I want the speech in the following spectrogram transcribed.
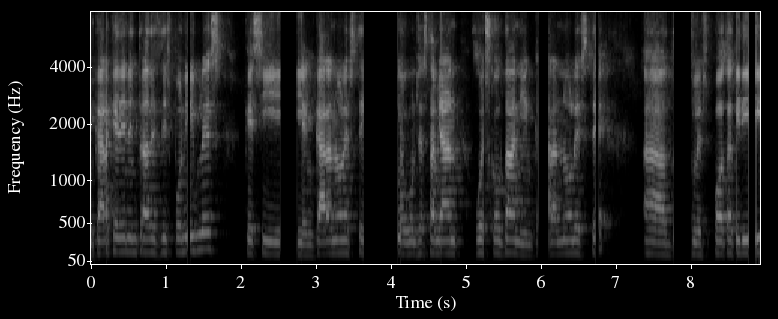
encara queden entrades disponibles que si encara no les té, alguns estan mirant o escoltant i encara no les té, eh, doncs les pot adquirir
